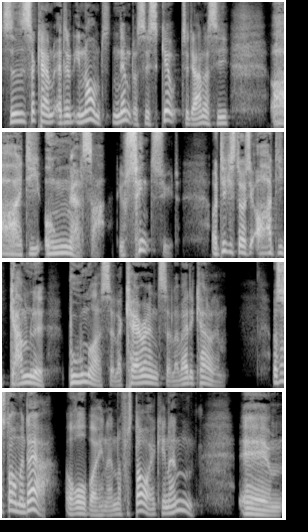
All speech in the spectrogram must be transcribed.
side, så kan, er det enormt nemt at se skævt til de andre og sige, åh, de er unge altså. Det er jo sindssygt. Og de kan stå og sige, åh, de gamle boomers, eller Karens, eller hvad de kalder dem. Og så står man der og råber hinanden, og forstår ikke hinanden. Øhm,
